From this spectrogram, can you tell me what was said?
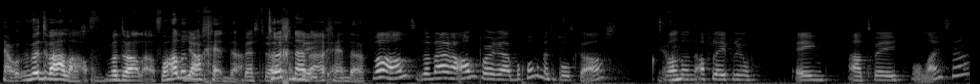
Nou, we dwalen af. We dwalen af. We hadden Ja, een agenda. best wel, Terug naar de agenda. Want we waren amper eh, begonnen met de podcast. Ja. We hadden een aflevering of 1 A2 online staan.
